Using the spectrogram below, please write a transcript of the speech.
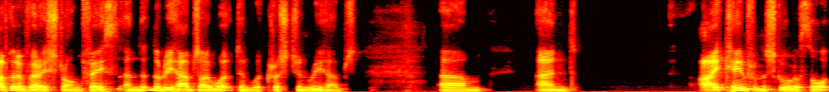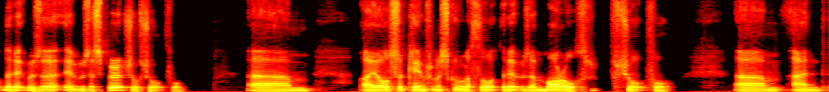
I've got a very strong faith, and the, the rehabs I worked in were Christian rehabs, um, and I came from the school of thought that it was a it was a spiritual shortfall. Um, I also came from a school of thought that it was a moral shortfall, um, and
